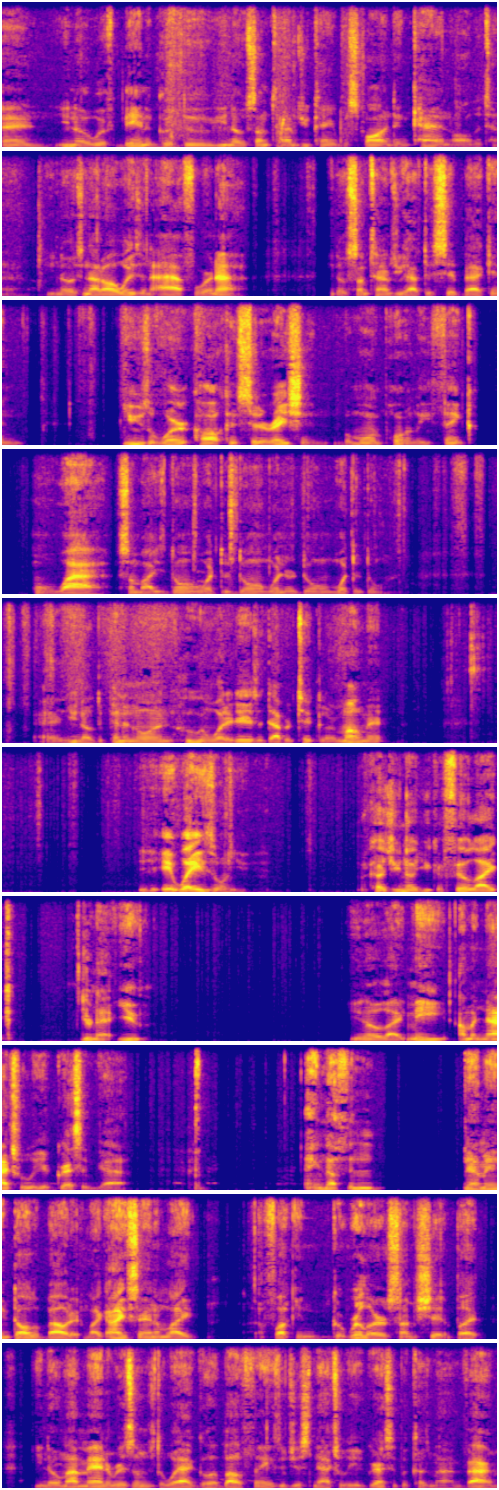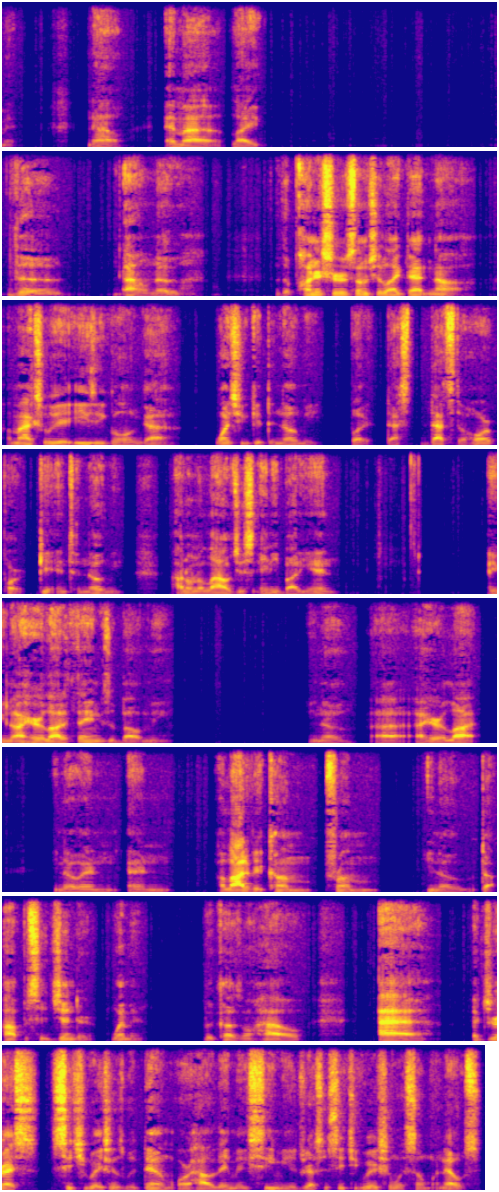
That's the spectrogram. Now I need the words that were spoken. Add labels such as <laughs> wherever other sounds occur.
And, you know, with being a good dude, you know, sometimes you can't respond in kind all the time. You know, it's not always an eye for an eye. You know, sometimes you have to sit back and use a word called consideration, but more importantly, think on why somebody's doing what they're doing, when they're doing what they're doing. And, you know, depending on who and what it is at that particular moment, it weighs on you. Because, you know, you can feel like you're not you. You know, like me, I'm a naturally aggressive guy. Ain't nothing, you know I mean, All about it. Like, I ain't saying I'm like a fucking gorilla or some shit, but, you know, my mannerisms, the way I go about things are just naturally aggressive because my environment. Now, am I like the I don't know the Punisher or some shit like that? Nah, I'm actually an easygoing guy once you get to know me. But that's that's the hard part, getting to know me. I don't allow just anybody in. And you know, I hear a lot of things about me. You know, I, I hear a lot. You know, and and a lot of it come from you know, the opposite gender, women, because on how I address situations with them or how they may see me address a situation with someone else.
